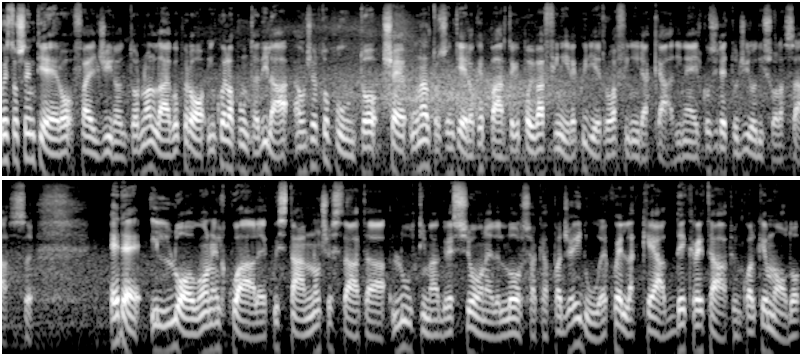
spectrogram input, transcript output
Questo sentiero fa il giro intorno al lago, però in quella punta di là, a un certo punto, c'è un altro sentiero che parte, che poi va a finire qui dietro, va a finire a Cadine, il cosiddetto Giro di Sola Sass, ed è il luogo nel quale quest'anno c'è stata l'ultima aggressione dell'Orsa KJ2, quella che ha decretato in qualche modo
